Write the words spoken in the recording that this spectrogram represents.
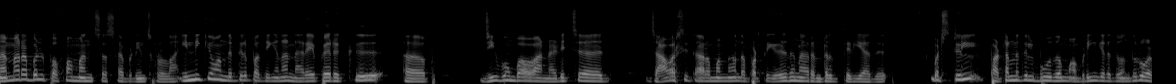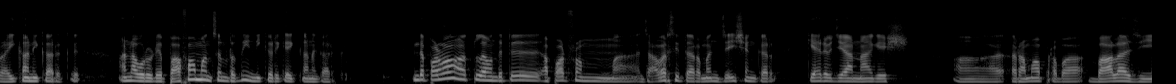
memorable performances அப்படின்னு சொல்லலாம். இன்றைக்கும் வந்துட்டு பார்த்திங்கன்னா நிறைய பேருக்கு ஜீபூம்பாவா நடித்த ஜாவர் சீதாராமன் தான் அந்த படத்தை எழுதினாருன்றது தெரியாது. பட் ஸ்டில் பட்டணத்தில் பூதம் அப்படிங்கிறது வந்துட்டு ஒரு ஐகானிக்காக இருக்குது அண்ட் அவருடைய பர்ஃபாமன்ஸ்ன்றது இன்றைக்கி வரைக்கும் ஐக்கானிக்காக இருக்குது இந்த படத்தில் வந்துட்டு apart from Javar Seetharaman Jaishankar K R Vijaya Nagesh Rama Prabha Balaji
